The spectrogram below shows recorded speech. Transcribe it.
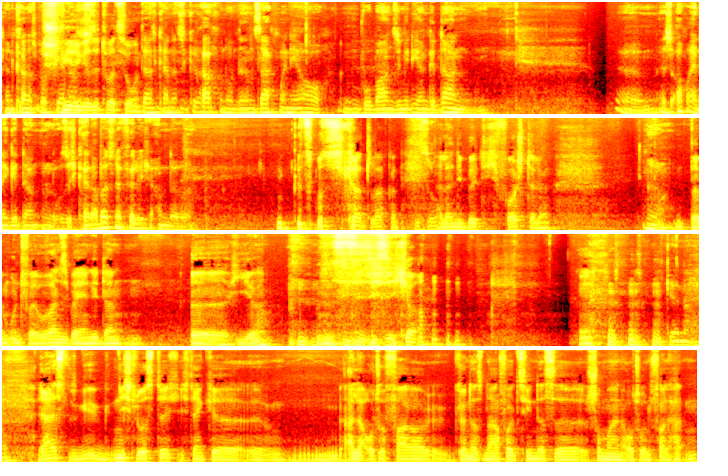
dann kann es passieren. Schwierige dass- Situation. Dann kann es krachen und dann sagt man ja auch, wo waren Sie mit Ihren Gedanken? Ähm, ist auch eine Gedankenlosigkeit, aber ist eine völlig andere. Jetzt muss ich gerade lachen. Wieso? Allein die bildliche Vorstellung. Ja. Beim Unfall, wo waren Sie bei Ihren Gedanken? Äh, hier? Sind Sie sich sicher? Genau. Ja, ist nicht lustig. Ich denke, äh, alle Autofahrer können das nachvollziehen, dass sie schon mal einen Autounfall hatten.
